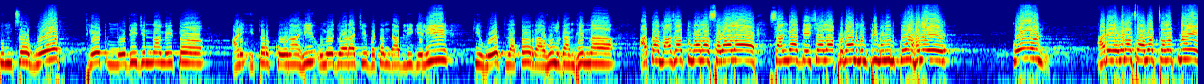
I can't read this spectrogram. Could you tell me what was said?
तुमचं वोट थेट मोदीजींना मिळतं आणि इतर कोणाही उमेदवाराची बटन दाबली गेली की वोट जातं राहुल गांधींना. आता माझा तुम्हाला सवाल आहे. सांगा देशाला प्रधानमंत्री म्हणून कोण हवे? कोण? अरे एवढासा आवाज चालत नाही.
